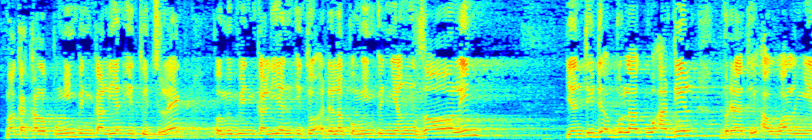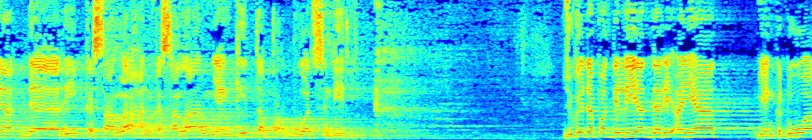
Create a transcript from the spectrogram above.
Maka kalau pemimpin kalian itu jelek, pemimpin kalian itu adalah pemimpin yang zalim, yang tidak berlaku adil berarti awalnya dari kesalahan-kesalahan yang kita perbuat sendiri. Juga dapat dilihat dari ayat yang kedua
